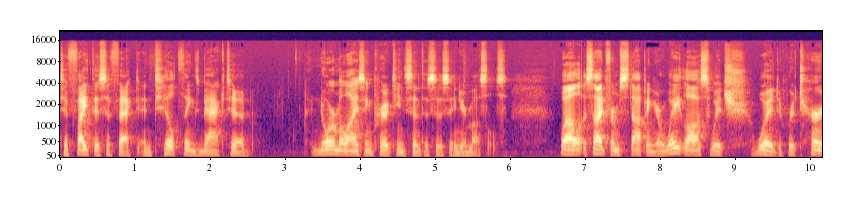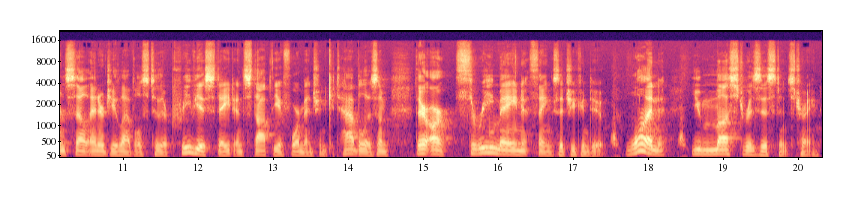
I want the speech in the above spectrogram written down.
to fight this effect and tilt things back to normalizing protein synthesis in your muscles well, aside from stopping your weight loss, which would return cell energy levels to their previous state and stop the aforementioned catabolism, there are three main things that you can do. One, you must resistance train.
